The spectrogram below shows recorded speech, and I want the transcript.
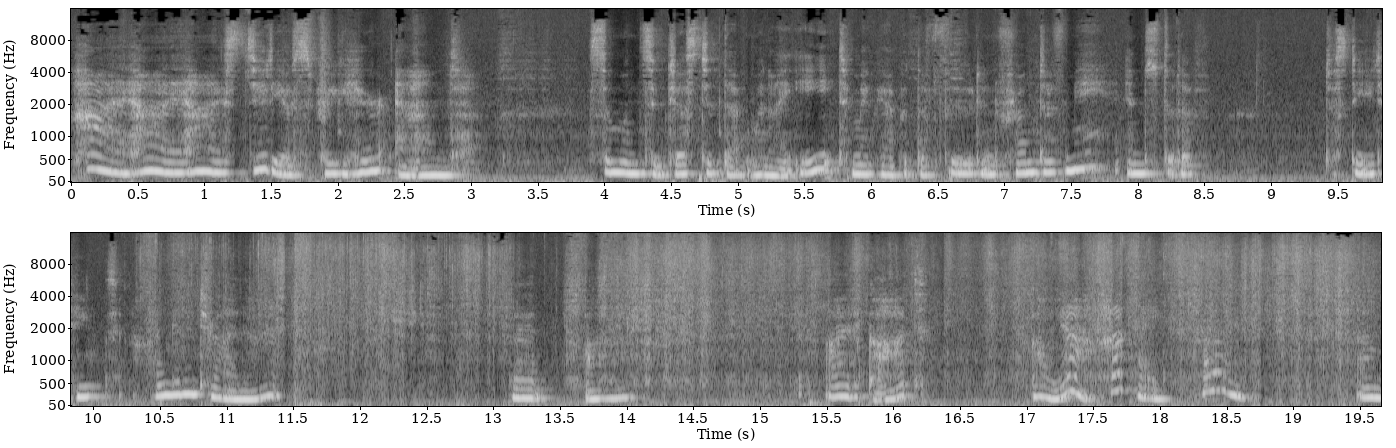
Hi, hi, hi, Studio Sprig here, and someone suggested that when I eat, maybe I put the food in front of me instead of just eating. So I'm gonna try that. But um, I've got. Oh yeah, hi, hi. Um,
